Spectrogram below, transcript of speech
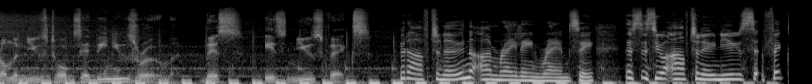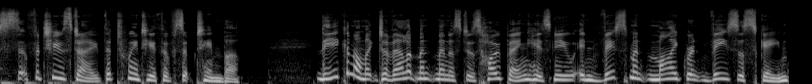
From the Newstalk ZB Newsroom, this is Newsfix. Good afternoon, I'm Raylene Ramsey. This is your afternoon news fix for Tuesday, the 20th of September. The Economic Development Minister is hoping his new investment migrant visa scheme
